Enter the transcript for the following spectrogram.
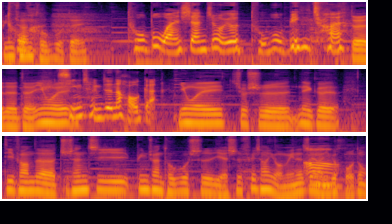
冰川徒步。对，徒步完山之后又徒步冰川，对对对，因为行程真的好赶。因为就是那个地方的直升机冰川徒步是也是非常有名的这样一个哦活动。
